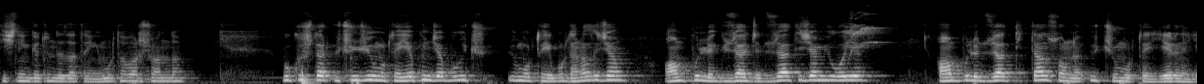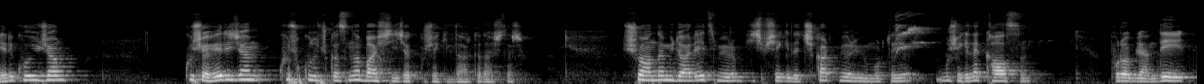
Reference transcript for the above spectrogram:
Dişinin götünde zaten yumurta var şu anda. Bu kuşlar 3. yumurtayı yapınca bu 3 yumurtayı buradan alacağım. Ampulle güzelce düzelteceğim yuvayı. Ampulle düzelttikten sonra 3 yumurtayı yerine geri koyacağım. Kuşa vereceğim. Kuş kuluçkasına başlayacak bu şekilde arkadaşlar. Şu anda müdahale etmiyorum. Hiçbir şekilde çıkartmıyorum yumurtayı. Bu şekilde kalsın. Problem değil.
